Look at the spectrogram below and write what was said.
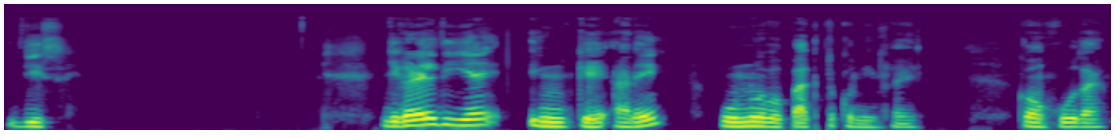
dice, llegará el día en que haré un nuevo pacto con Israel, con Judá.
